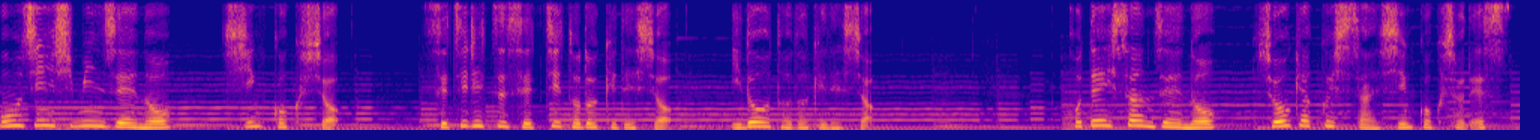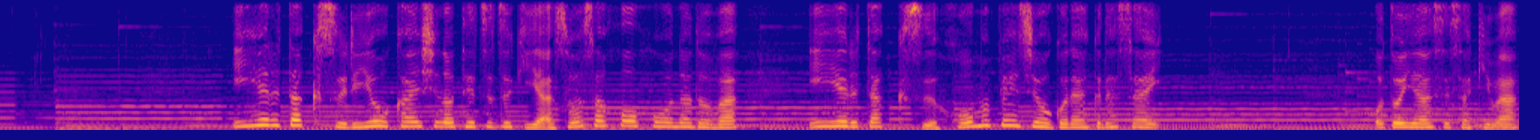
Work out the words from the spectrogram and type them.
法人市民税の申告書設立設置届出書移動届出書。固定資産税の償却資産申告書です。EL タックス利用開始の手続きや操作方法などは EL タックスホームページをご覧ください。お問い合わせ先は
